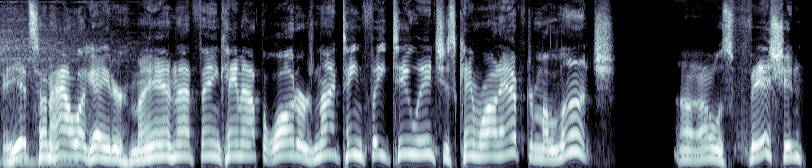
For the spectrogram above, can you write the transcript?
It's an alligator. Man, that thing came out the water. It's 19 feet 2 inches. Came right after my lunch. Uh, I was fishing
